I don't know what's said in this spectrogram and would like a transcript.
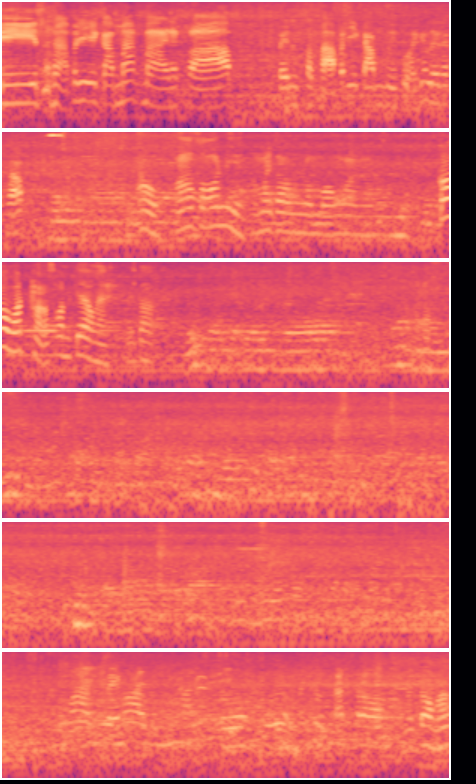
มีสถาปัตยกรรมมากมายนะครับ เป็นสถาปัตยกรรมสวยๆกันเลยนะครับ เอ้าปลาซ้อนนี่ทำไมตอนเรามองมันก็วัดผาซ่อนแก้วไงพี่ต้าว่าเส้นว่าตรงนี้ไหมเออไม่จุดคัดกรองไม่ต้องฮะ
